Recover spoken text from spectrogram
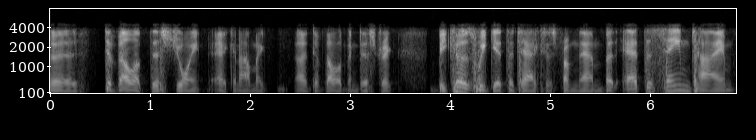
uh, develop this joint economic uh, development district because we get the taxes from them. But at the same time,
